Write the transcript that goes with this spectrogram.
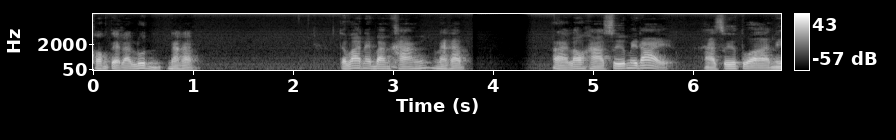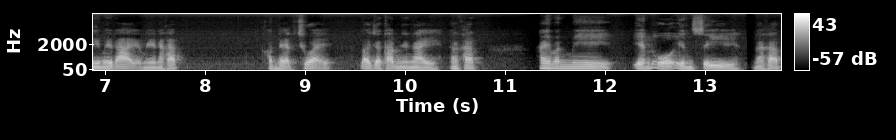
ของแต่ละรุ่นนะครับ แต่ว่าในบางครั้งนะครับอ่าเราหาซื้อไม่ได้ หาซื้อตัวนี้ไม่ได้อย่างนี้นะครับคอนแทคช่วยเราจะทำยังไงนะครับ ให้มันมี NO NC นะครับ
